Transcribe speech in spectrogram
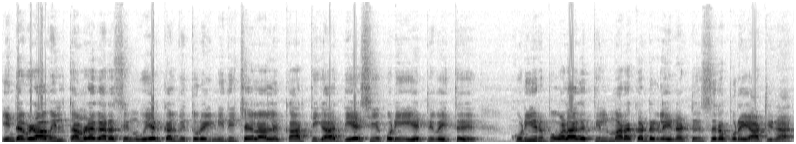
இந்த விழாவில் தமிழக அரசின் உயர்கல்வித்துறை நிதிச் செயலாளர் கார்த்திகா தேசிய கொடியை ஏற்றி வைத்து குடியிருப்பு வளாகத்தில் மரக்கன்றுகளை நட்டு சிறப்புரை ஆற்றினார்.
